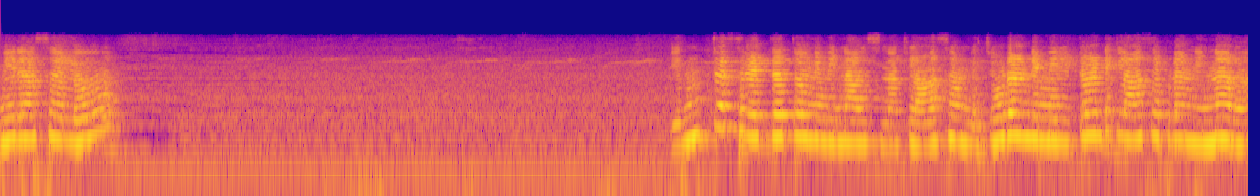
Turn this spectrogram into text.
మీరు అసలు ఎంత శ్రద్ధతో వినాల్సిన క్లాస్ అండి. చూడండి మీరు ఇటువంటి క్లాస్ ఎప్పుడైనా విన్నారా?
